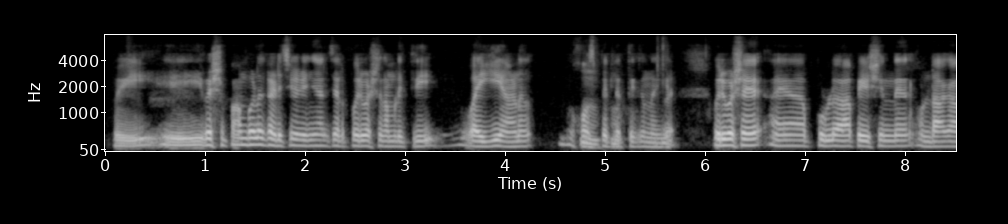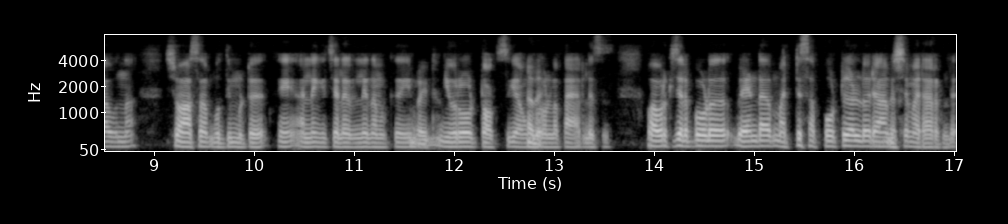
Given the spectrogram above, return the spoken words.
അപ്പോൾ ഈ ഈ വിഷപ്പാമ്പുകൾ കടിച്ചു കഴിഞ്ഞാൽ ചിലപ്പോൾ ഒരു പക്ഷേ നമ്മൾ ഇത്തിരി വൈകിയാണ് ഹോസ്പിറ്റലിൽ എത്തിക്കുന്നെങ്കിൽ ഒരുപക്ഷെ പുള്ള ആ പേഷ്യന്റിന് ഉണ്ടാകാവുന്ന ശ്വാസ ബുദ്ധിമുട്ട് അല്ലെങ്കിൽ ചിലരിൽ നമുക്ക് ന്യൂറോ ടോക്സിക് ആവുമ്പോഴുള്ള പാരലിസിസ്. അപ്പോൾ അവർക്ക് ചിലപ്പോൾ വേണ്ട മറ്റ് സപ്പോർട്ടുകളുടെ ഒരു ആവശ്യം വരാറുണ്ട്.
